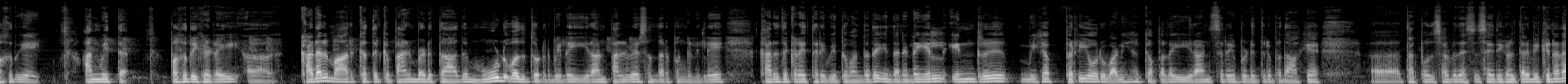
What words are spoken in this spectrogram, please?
பகுதியை அண்மித்த பகுதிகளை கடல் மார்க்கத்திற்கு பயன்படுத்தாது மூடுவது தொடர்பிலே ஈரான் பல்வேறு சந்தர்ப்பங்களிலே கருத்துக்களை தெரிவித்து வந்தது. இந்த நிலையில் இன்று மிகப்பெரிய ஒரு வணிக கப்பலை ஈரான் சிறைப்பிடித்திருப்பதாக தற்போது சர்வதேச செய்திகள் தெரிவிக்கின்றன.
